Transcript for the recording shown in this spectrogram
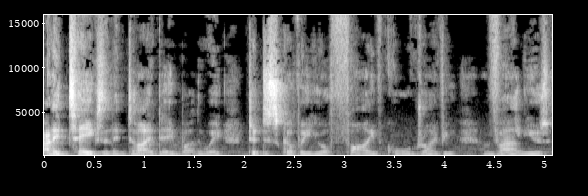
And it takes an entire day, by the way, to discover your five core driving values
